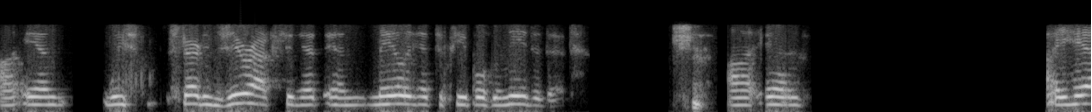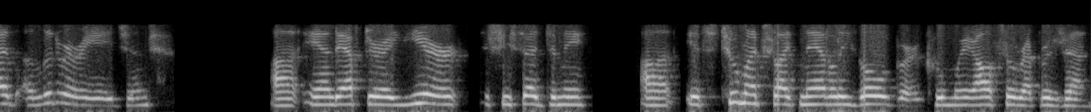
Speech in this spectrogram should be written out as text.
uh, and we started xeroxing it and mailing it to people who needed it. Uh, and I had a literary agent, uh, and after a year, she said to me, uh, "It's too much like Natalie Goldberg, whom we also represent.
